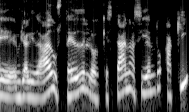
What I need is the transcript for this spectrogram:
eh, en realidad ustedes lo que están haciendo aquí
